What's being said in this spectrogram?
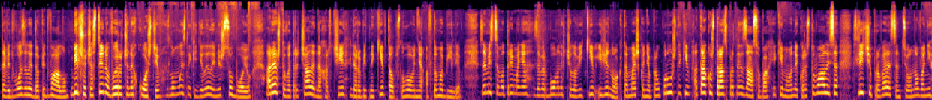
та відвозили до підвалу. Більшу частину виручених коштів зловмисники ділили між собою, а решту витрачали на харчі для робітників та обслуговування автомобілів. За місцем отримання завербованих чоловіків і жінок та мешкання правопорушників, а також транспортних засобах, якими вони користувалися, слідчі провели санкціоновані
